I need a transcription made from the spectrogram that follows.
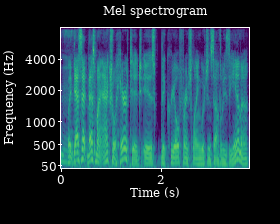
Mm. Like that's that's my actual heritage is the Creole French language in South Louisiana,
